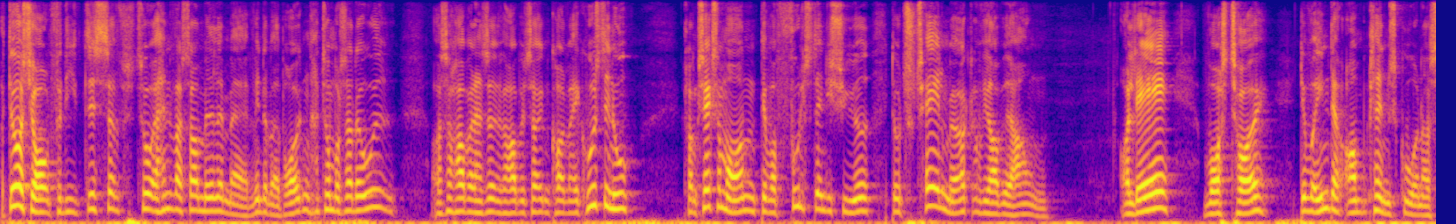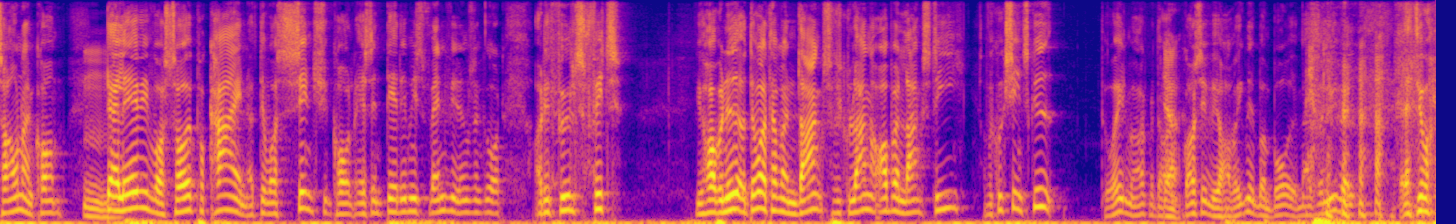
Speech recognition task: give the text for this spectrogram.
og det var sjovt, fordi det så, tog, han var så medlem af Vinterbad Bryggen. Han tog mig så derud, og så hoppede han så, hoppede så i den kolde vand. Jeg kan huske det nu. Klokken 6 om morgenen, det var fuldstændig syret. Det var totalt mørkt, og vi hoppede i havnen. Og lagde vores tøj det var inden der omklædningsskuren, og saunaen kom. Mm. Der lavede vi vores tøj på kajen, og det var sindssygt koldt. Altså, det er det mest vanvittige, jeg nogensinde gjort. Og det føltes fedt. Vi hoppede ned, og det var, der var en lang, så vi skulle langt op ad en lang stige, og vi kunne ikke se en skid. Det var helt mørkt, men der ja. var godt se, at vi hopper ikke ned på en båd, men altså alligevel. ja, det var,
